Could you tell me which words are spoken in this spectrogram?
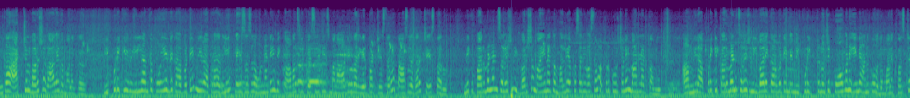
ఇంకా యాక్చువల్ భరోసా రాలేదు మనకు. ఇప్పటికి ఇల్లు అంతా పోయింది కాబట్టి మీరు అక్కడ రిలీఫ్ ప్లేసెస్లో ఉండండి. మీకు కావాల్సిన ఫెసిలిటీస్ మన ఆర్డీఓ గారు ఏర్పాటు చేస్తారు తహసీల్దార్ గారు చేస్తారు. మీకు పర్మనెంట్ సొల్యూషన్ వర్షం అయినాక మళ్ళీ ఒకసారి వస్తాం అప్పుడు కూర్చొని మాట్లాడతాము. మీరు అప్పటికి పర్మనెంట్ సొల్యూషన్ ఇవ్వాలి కాబట్టి మేము ఇప్పుడు ఇక్కడ నుంచి పోమని ఏమీ అనుకోవద్దు. మనకు ఫస్ట్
